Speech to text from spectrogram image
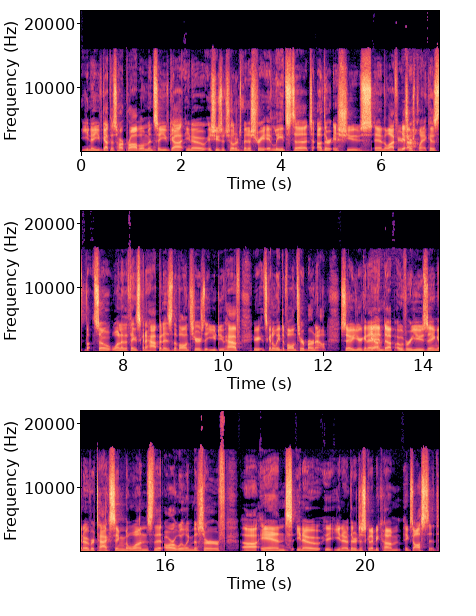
you know you've got this heart problem and so you've got you know issues with children's ministry it leads to to other issues in the life of your Yeah. church plant because so one of the things that's going to happen is the volunteers that you do have you're, it's going to lead to volunteer burnout so you're going to Yeah. end up overusing and overtaxing the ones that are willing to serve uh, and you know you know they're just going to become exhausted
